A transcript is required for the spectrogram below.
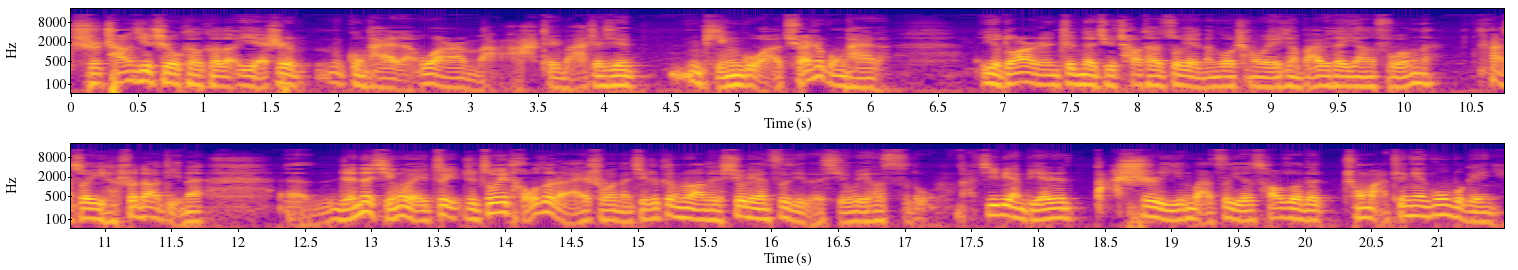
持长期持有可口可乐也是公开的，沃尔玛对吧？这些苹果全是公开的。有多少人真的去抄他的作业，能够成为像巴菲特一样的富翁呢？啊，所以说到底呢，呃，人的行为最作为投资者来说呢，其实更重要的是修炼自己的行为和思路啊。即便别人大师已经把自己的操作的筹码天天公布给你，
